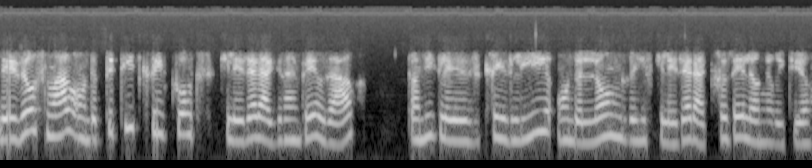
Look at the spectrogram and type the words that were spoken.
les ours noirs ont de petites griffes courtes qui les aident à grimper aux arbres, tandis que les grizzlies ont de longues griffes qui les aident à creuser leur nourriture.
